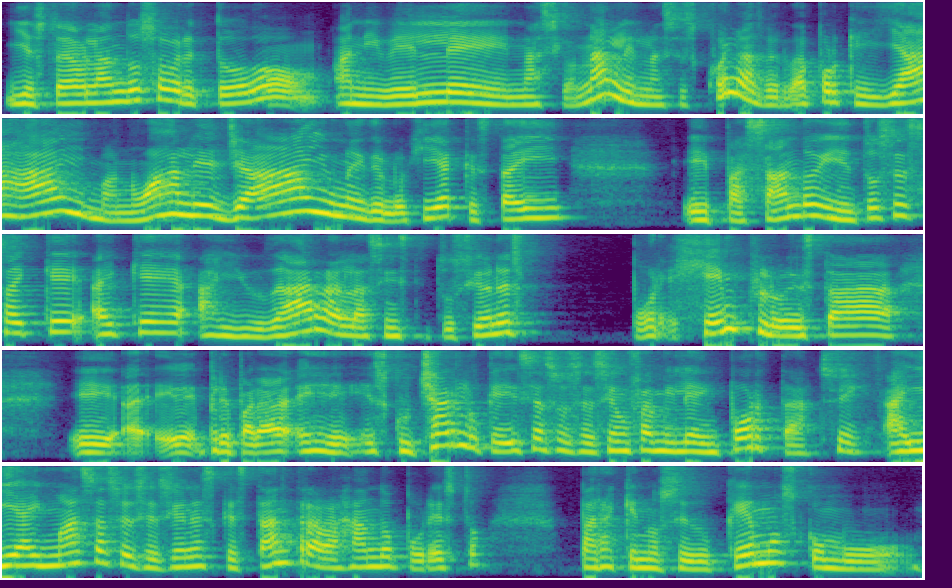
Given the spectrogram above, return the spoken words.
Y estoy hablando sobre todo a nivel eh, nacional en las escuelas, ¿verdad? Porque ya hay manuales, ya hay una ideología que está ahí eh, pasando y entonces hay que, hay que ayudar a las instituciones. Por ejemplo, está eh, preparar, escuchar lo que dice Asociación Familia Importa. Sí. Ahí hay más asociaciones que están trabajando por esto para que nos eduquemos como,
